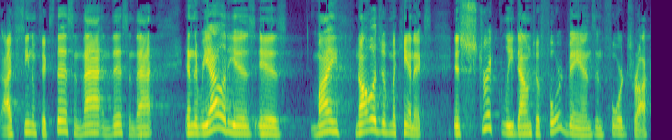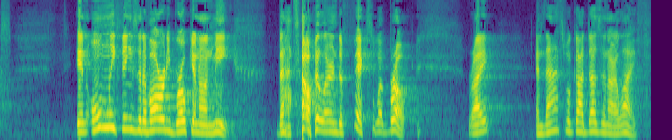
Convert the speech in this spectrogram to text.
I've seen him fix this and that and this and that. And the reality is, is my knowledge of mechanics is strictly down to Ford vans and Ford trucks and only things that have already broken on me. That's how I learned to fix what broke. Right? And that's what God does in our life.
